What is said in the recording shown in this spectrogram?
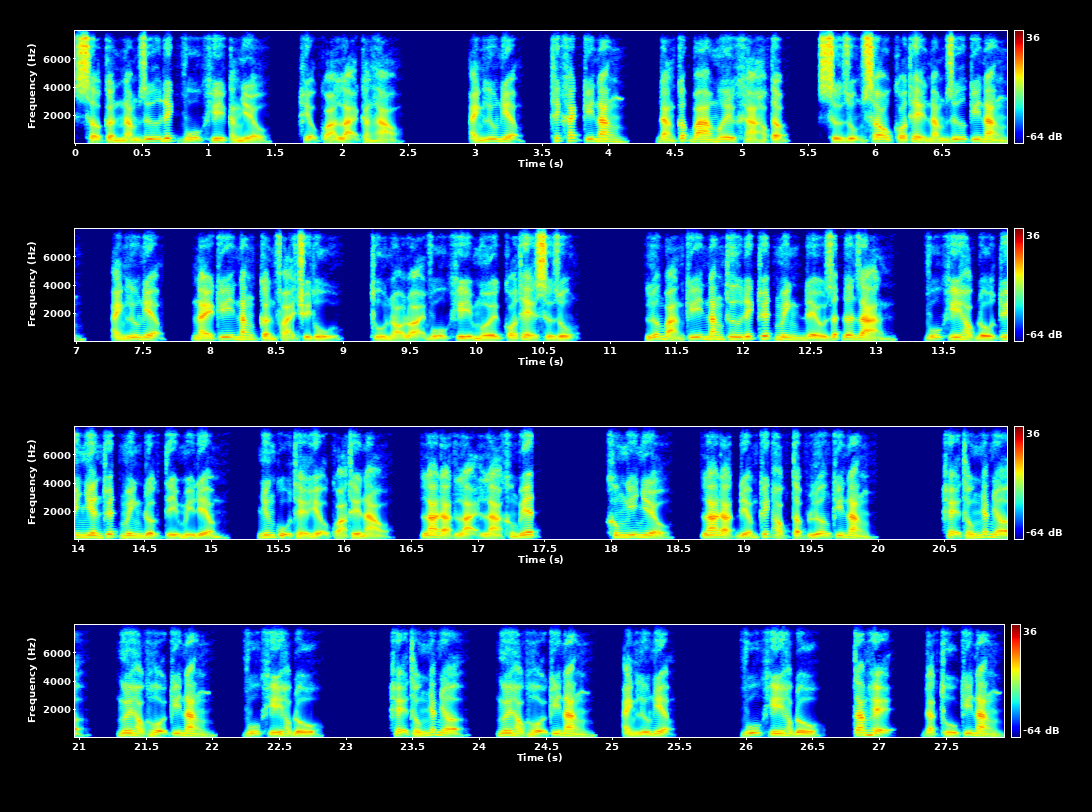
sở cần nắm giữ đích vũ khí càng nhiều, hiệu quả lại càng hảo. Ảnh lưu niệm, thích khách kỹ năng, đẳng cấp ba mươi khả học tập, sử dụng sau có thể nắm giữ kỹ năng, ảnh lưu niệm, này kỹ năng cần phải truy thủ thủ nọ loại vũ khí mới có thể sử dụng lưỡng bản kỹ năng thư đích thuyết minh đều rất đơn giản, vũ khí học đồ tuy nhiên thuyết minh được tỉ mỉ điểm, nhưng cụ thể hiệu quả thế nào, la đạt lại là không biết. Không nghĩ nhiều, la đạt điểm kích học tập lưỡng kỹ năng. Hệ thống nhắc nhở, ngươi học hội kỹ năng, vũ khí học đồ. Hệ thống nhắc nhở, ngươi học hội kỹ năng, ảnh lưu niệm. Vũ khí học đồ, tam hệ, đặc thù kỹ năng,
